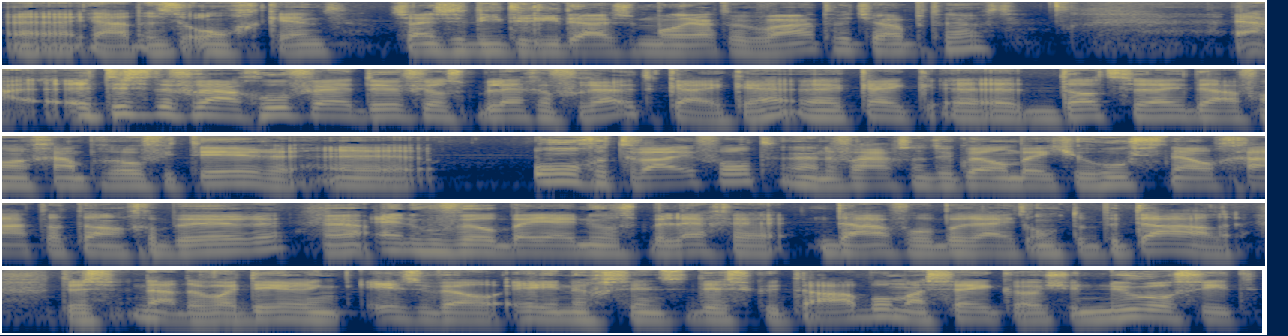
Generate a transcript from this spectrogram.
ja, dat is ongekend. Zijn ze die 3000 miljard ook waard, wat jou betreft? Ja, het is de vraag hoe ver durf je als belegger vooruit te kijken. Hè? Kijk, uh, dat zij daarvan gaan profiteren. Uh, ongetwijfeld. Nou, de vraag is natuurlijk wel een beetje hoe snel gaat dat dan gebeuren. Ja. En hoeveel ben jij nu als belegger daarvoor bereid om te betalen. Dus nou, de waardering is wel enigszins discutabel. Maar zeker als je nu al ziet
